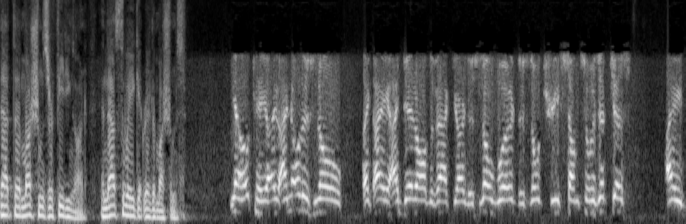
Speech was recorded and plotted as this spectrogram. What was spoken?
that the mushrooms are feeding on. And that's the way you get rid of mushrooms. Yeah, okay. I, I know there's no, like, I, I did all the backyard. There's no wood, there's no tree stump. So is it just, I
